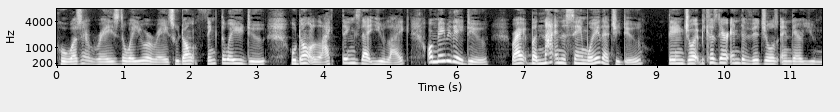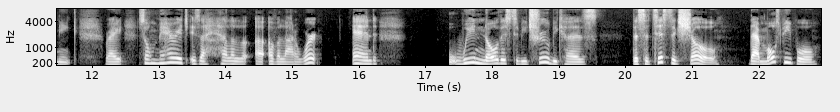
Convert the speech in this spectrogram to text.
who wasn't raised the way you were raised, who don't think the way you do, who don't like things that you like, or maybe they do, right? But not in the same way that you do. They enjoy it because they're individuals and they're unique, right? So marriage is a hell of a, lot of work. And we know this to be true because the statistics show that most people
